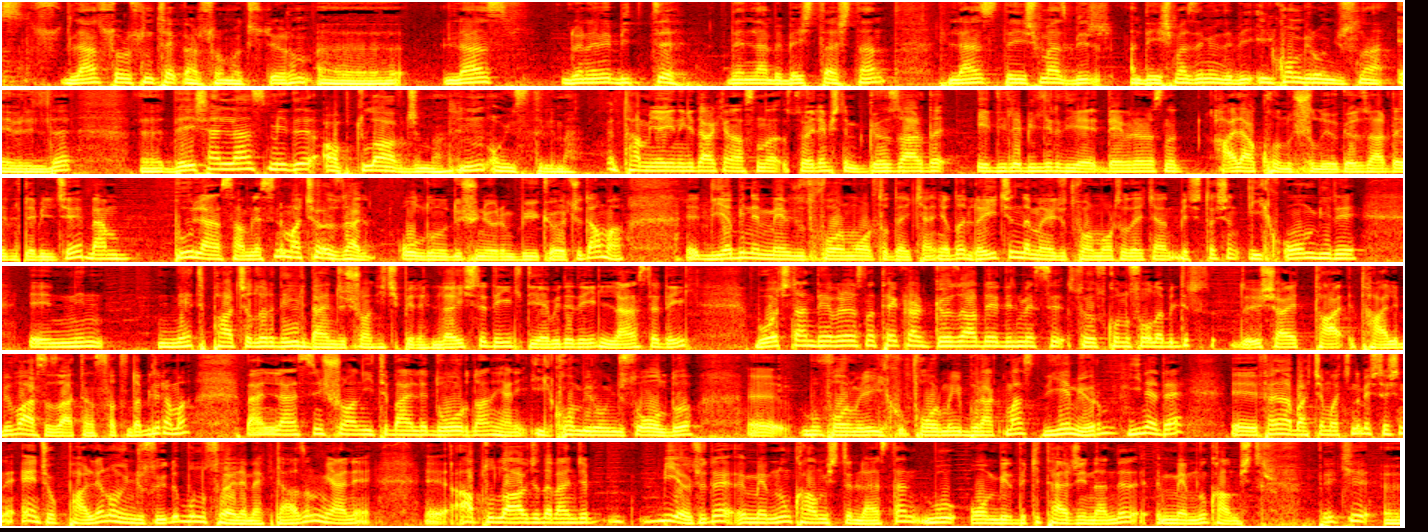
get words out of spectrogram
Lens sorusunu tekrar sormak istiyorum. Ee, Lens dönemi bitti denilen bir Beşiktaş'tan Lens değişmez bir değişmez demeyeyim de bir ilk 11 oyuncusuna evrildi. Ee, değişen Lens miydi Abdullah Avcı mı? oyun stili mi? Tam yayını giderken aslında söylemiştim göz ardı edilebilir diye devre arasında hala konuşuluyor göz ardı edilebileceği. Ben bu lens hamlesinin maça özel olduğunu düşünüyorum büyük ölçüde ama e, Diaby'nin mevcut formu ortadayken ya da Laiç'in de mevcut formu ortadayken Beşiktaş'ın ilk 11'inin net parçaları değil bence şu an hiçbiri. Laiç de değil, Diaby de değil, Lens de değil. Bu açıdan devre arasında tekrar göz ardı edilmesi söz konusu olabilir. Şayet ta- talibi varsa zaten satılabilir ama ben Lens'in şu an itibariyle doğrudan yani ilk 11 oyuncusu olduğu e, bu formuyla ilk formayı bırakmaz diyemiyorum. Yine de e, Fenerbahçe maçında Beşiktaş'ın en çok parlayan oyuncusuydu. Bunu söylemek lazım. Yani e, Abdullah Avcı da bence bir ölçüde memnun kalmıştır Lens'ten. Bu 11'deki tercihinden de memnun kalmıştır. Peki e,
